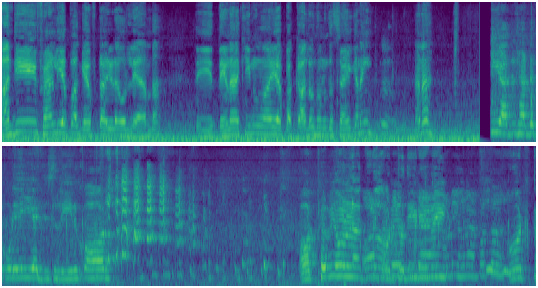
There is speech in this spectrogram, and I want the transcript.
ਹਾਂਜੀ ਫਾਈਨਲੀ ਆਪਾਂ ਗਿਫਟ ਆ ਜਿਹੜਾ ਉਹ ਲੈ ਆਂਦਾ ਤੇ ਦੇਣਾ ਕਿਹਨੂੰ ਆ ਇਹ ਆਪਾਂ ਕੱਲ ਨੂੰ ਤੁਹਾਨੂੰ ਦੱਸਾਂਗੇ ਕਿ ਨਹੀਂ? ਹੈਨਾ? ਜੀ ਅੱਜ ਸਾਡੇ ਕੋਲੇ ਹੀ ਹੈ ਜਸਲੀਨ ਕੌਰ। ਉੱਠ ਵੀ ਹੁਣ ਲੱਗਦਾ ਉੱਠਦੀ ਨਹੀਂ ਵੀ। ਉੱਠ।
